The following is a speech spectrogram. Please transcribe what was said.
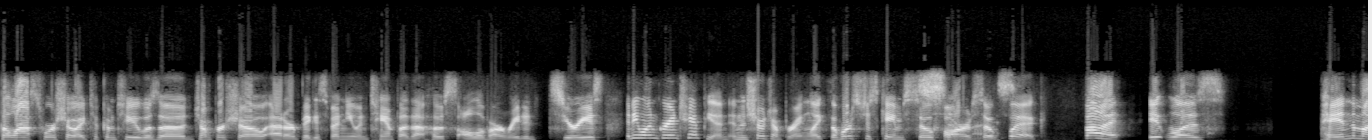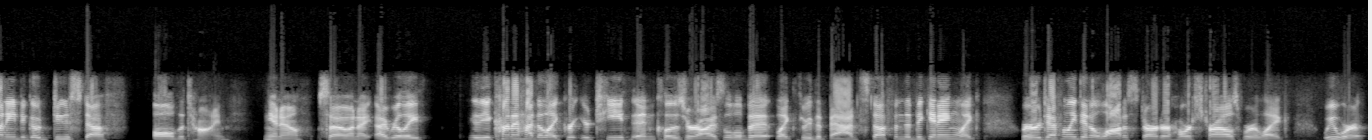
the last horse show I took him to was a jumper show at our biggest venue in Tampa that hosts all of our rated series. And he won grand champion in the show jumping. Like the horse just came so, So far, so quick. But it was paying the money to go do stuff all the time, you know? So, and I, I really, you kind of had to like grit your teeth and close your eyes a little bit, like through the bad stuff in the beginning. Like, we definitely did a lot of starter horse trials where like we were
